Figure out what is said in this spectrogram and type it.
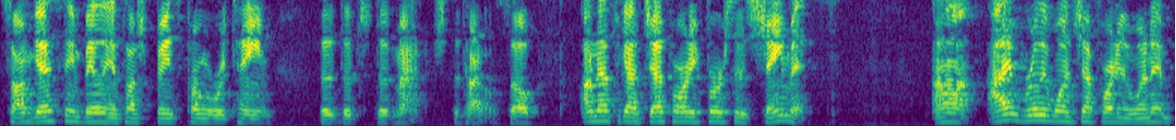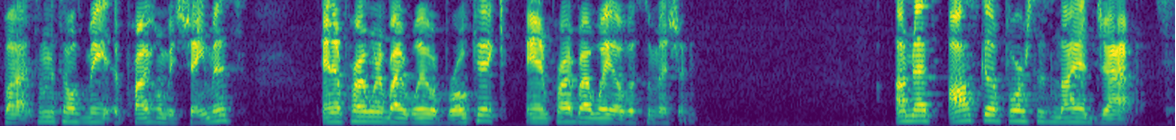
so I'm guessing Bayley and Sasha Banks probably will retain the, the the match, the title. So on next we got Jeff Hardy versus Sheamus. Uh, I really want Jeff Hardy to win it, but something tells me it's probably going to be Sheamus. And it probably win it by way of a Brogue Kick and probably by way of a submission. Um, that's Asuka versus Nia Jax.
